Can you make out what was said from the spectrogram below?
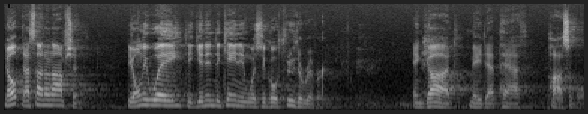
Nope, that's not an option. The only way to get into Canaan was to go through the river. And God made that path possible.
